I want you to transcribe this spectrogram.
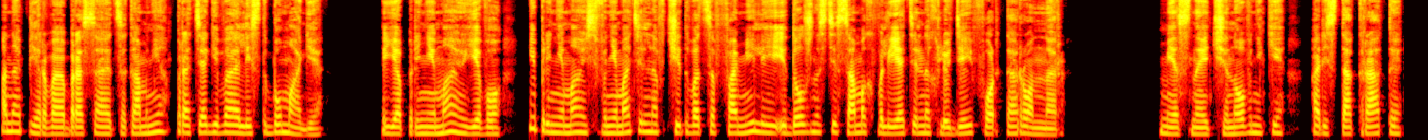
она первая бросается ко мне, протягивая лист бумаги. Я принимаю его и принимаюсь внимательно вчитываться в фамилии и должности самых влиятельных людей форта Роннер. Местные чиновники, аристократы,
